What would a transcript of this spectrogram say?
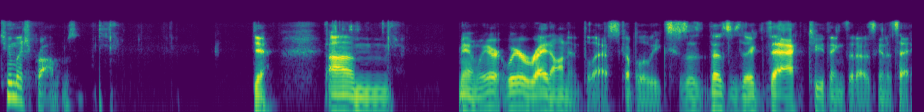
too much problems. Yeah. Um, Man, we're we're right on it the last couple of weeks because those are the exact two things that I was going to say.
